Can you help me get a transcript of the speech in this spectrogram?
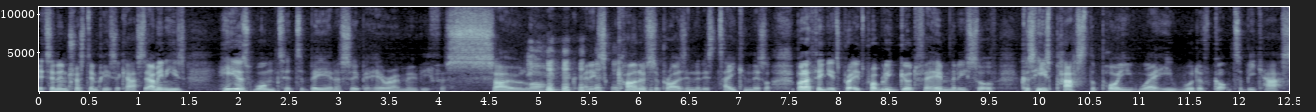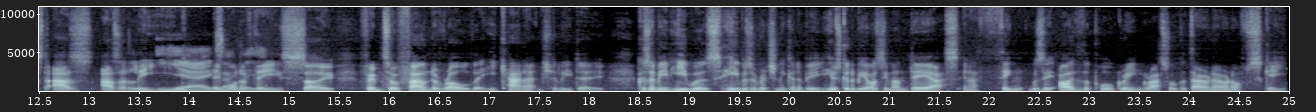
it's an interesting piece of casting. I mean, he's he has wanted to be in a superhero movie for so long, and it's kind of surprising that it's taken this long. But I think it's pr- it's probably good for him that he's sort of because he's past the point where he would have got to be cast as as a lead Yeah, exactly, in one of yeah. these. So for him to have found a role that he can actually do, because I mean, he was he was originally going to be he was going to be Ozymandias in I think was it either the Paul Greengrass or the Darren Aronofsky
